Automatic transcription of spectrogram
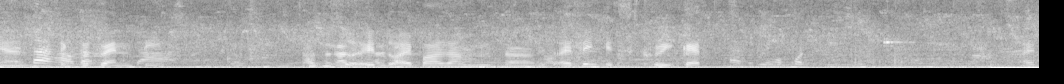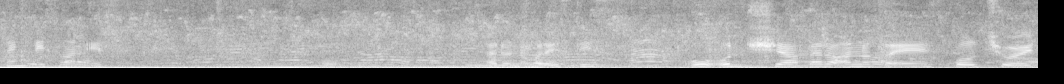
Yan, tigti 20. So, ito ay parang, I think it's cricket. I think this one is I don't know what is this. Uod siya, pero ano to eh, cultured,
